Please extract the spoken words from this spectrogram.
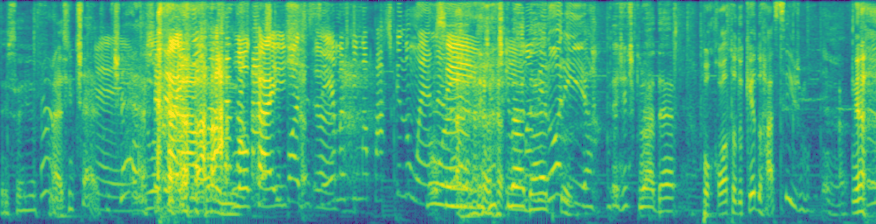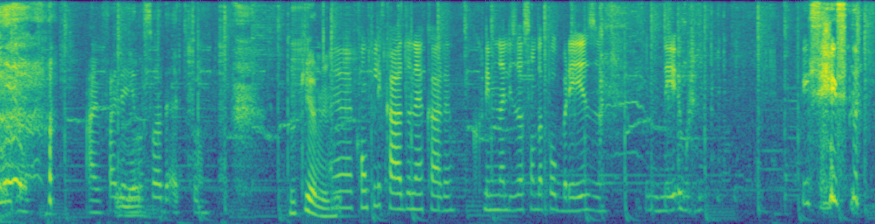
Isso aí é Ah, foda. a gente é, a gente é. É, Ah, locais, Tem locais. que pode ah, ser, mas tem uma parte que não é. Não né? Sim. é, tem gente que não é Uma adepto. minoria. Tem gente que não é adepto. Por conta do quê? Do racismo. É. Ai, eu falei, eu não sou adepto. Do quê, amigo? É complicado, né, cara? Criminalização da pobreza, do negro.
